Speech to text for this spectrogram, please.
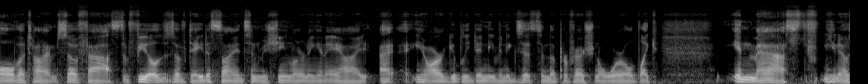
all the time so fast. The fields of data science and machine learning and AI, you know, arguably didn't even exist in the professional world like in mass, you know,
